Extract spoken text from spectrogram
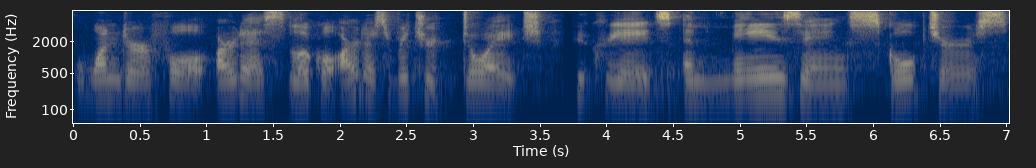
wonderful artist, local artist, Richard Deutsch, who creates amazing sculptures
